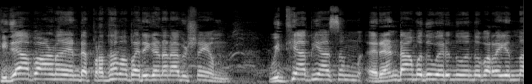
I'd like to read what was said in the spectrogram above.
ഹിജാബാണ് എന്റെ പ്രഥമ പരിഗണനാ വിഷയം. വിദ്യാഭ്യാസം രണ്ടാമത് വരുന്നു എന്ന് പറയുന്ന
